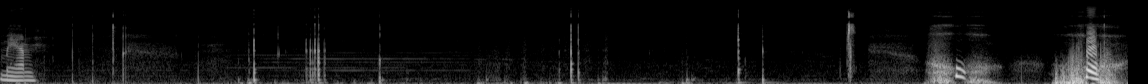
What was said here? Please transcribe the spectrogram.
Man. Oh, oh.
